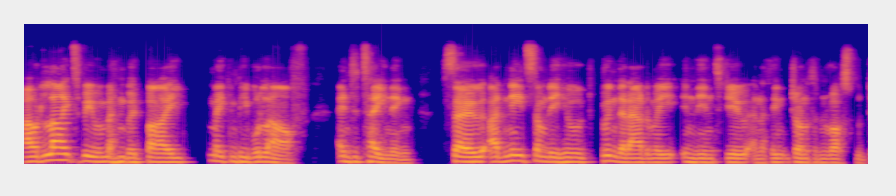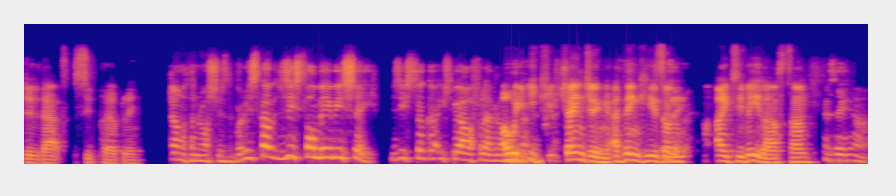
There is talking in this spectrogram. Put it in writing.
I would like to be remembered by making people laugh, entertaining so I'd need somebody who would bring that out of me in the interview, and I think Jonathan Ross would do that superbly. Jonathan Ross is the but is, is he still on BBC? Is he still got used to be half eleven? Oh, he, keeps changing. I think he's is on he? ITV last time. Is he? Oh.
